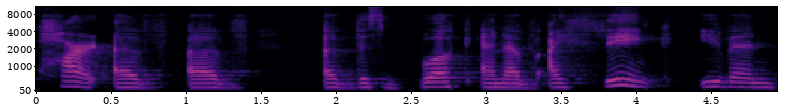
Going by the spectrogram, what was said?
part of, of, of this book and of, I think, even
